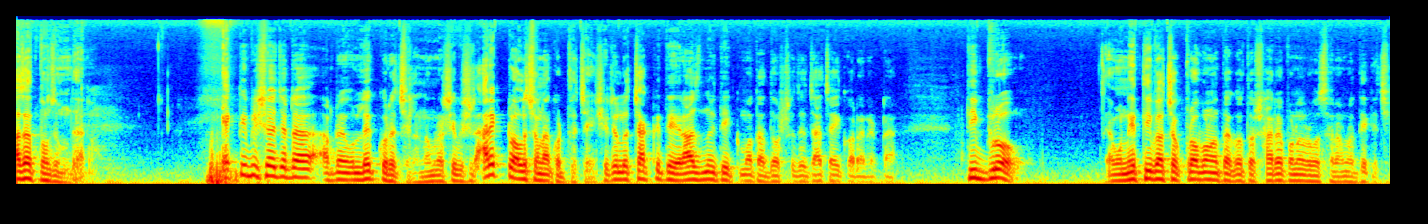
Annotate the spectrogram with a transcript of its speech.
আজাদ মজুমদার। একটি বিষয় যেটা আপনি উল্লেখ করেছিলেন আমরা সে বিষয়ে আরেকটু আলোচনা করতে চাই। সেটা হলো চাকরিতে রাজনৈতিক মতাদর্শদের যাচাই করার একটা তীব্র এবং নেতিবাচক প্রবণতা গত সাড়ে পনেরো বছর আমরা দেখেছি।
